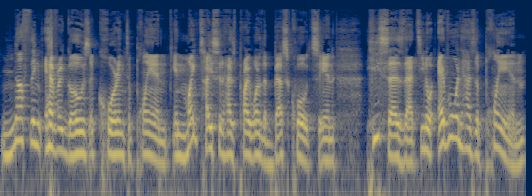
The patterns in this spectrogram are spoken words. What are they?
nothing ever goes according to plan. And Mike Tyson has probably one of the best quotes. And he says that, you know, everyone has a plan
